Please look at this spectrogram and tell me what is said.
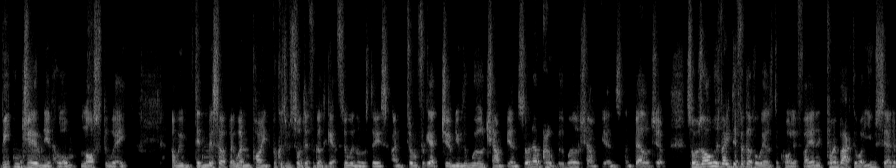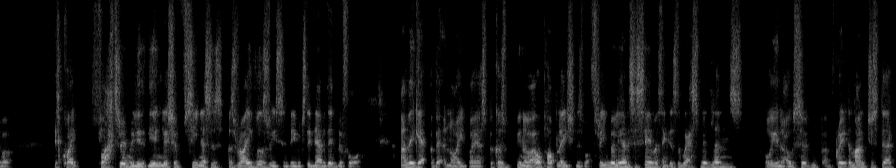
beaten Germany at home, lost away, and we didn't miss out by one point because it was so difficult to get through in those days. And don't forget, Germany were the world champions. So in our group, were the world champions and Belgium. So it was always very difficult for Wales to qualify. And coming back to what you said about, it's quite flattering, really, that the English have seen us as, as rivals recently, which they never did before. And they get a bit annoyed by us because, you know, our population is what, three million? It's the same, I think, as the West Midlands or, you know, certain uh, Greater Manchester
